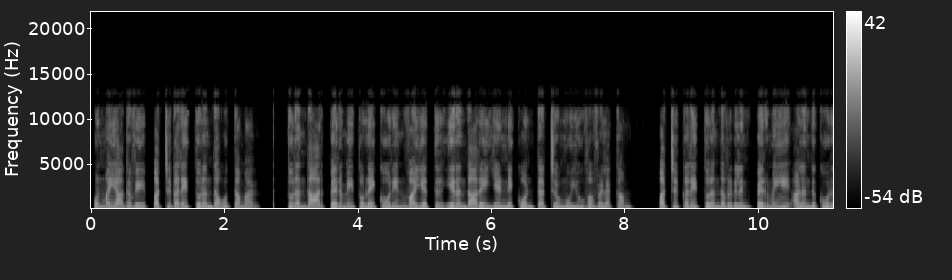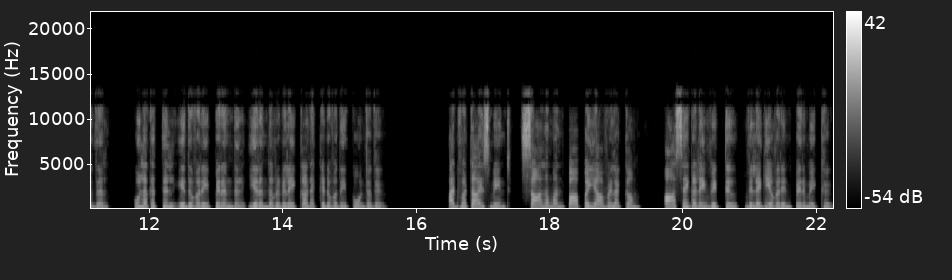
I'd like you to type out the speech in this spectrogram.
உண்மையாகவே பற்றுகளைத் துறந்த உத்தமர். துறந்தார் பெருமை துணைக்கூறின் வையத்து இறந்தாரை எண்ணிக்கோன் தற்று முயூவ விளக்கம் பற்றுக்களைத் துறந்தவர்களின் பெருமையை அளந்து கூறுதல் உலகத்தில் இதுவரை பிறந்து இறந்தவர்களை கணக்கிடுவதைப் போன்றது. அட்வர்டைஸ்மெண்ட் சாலமன் பாப்பையா விளக்கம் ஆசைகளை விட்டு விலகியவரின் பெருமைக்கு.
